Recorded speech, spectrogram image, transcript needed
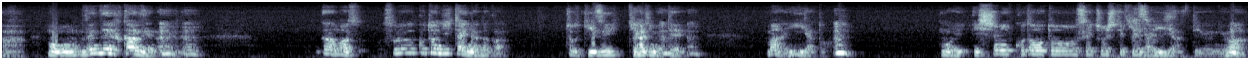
ああ。もう全然不完全なうんんだよね、だからまあそそういうこと自体にはなんかちょっと気づき始めて、うんまあいいやと。うん。もう一緒に子供と成長していければいいやっていうには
